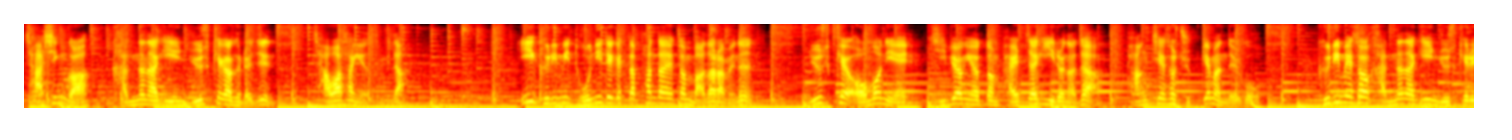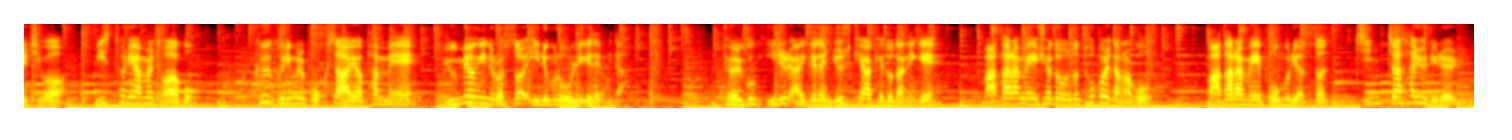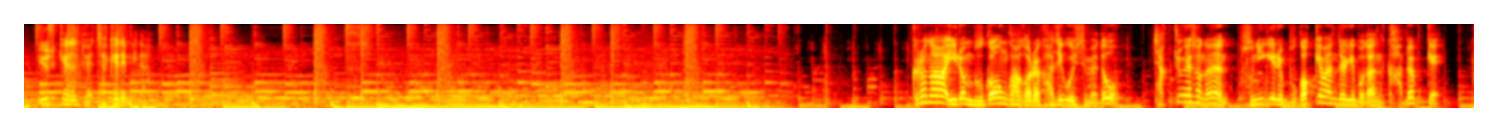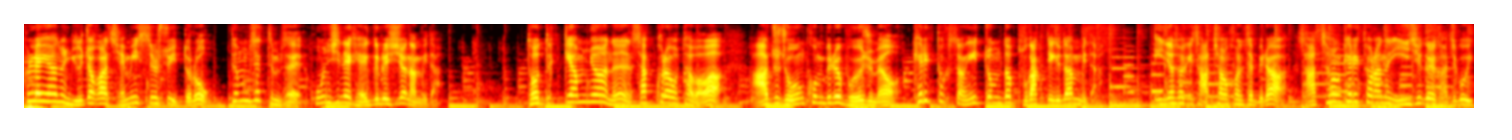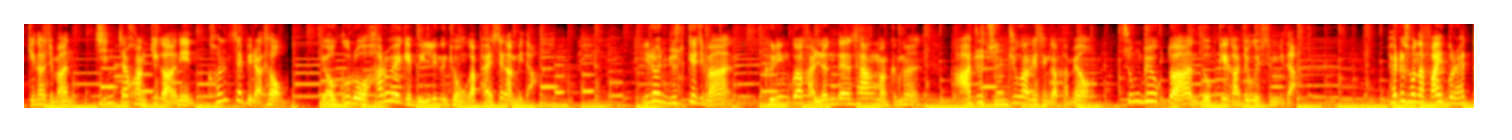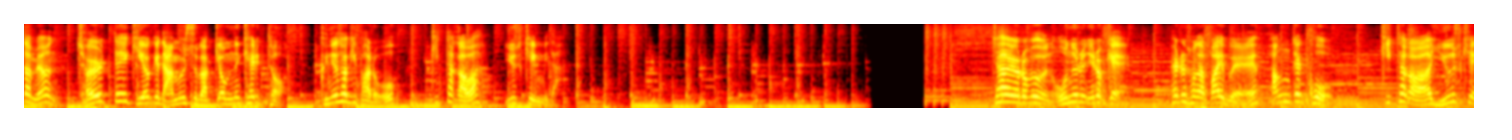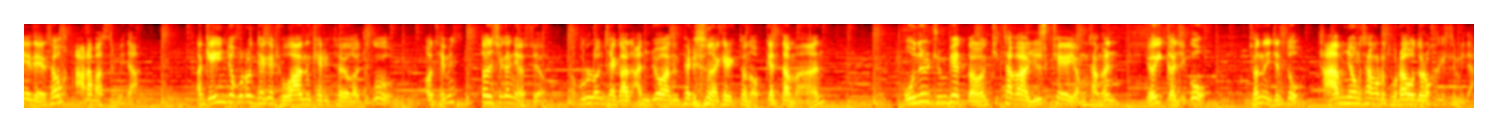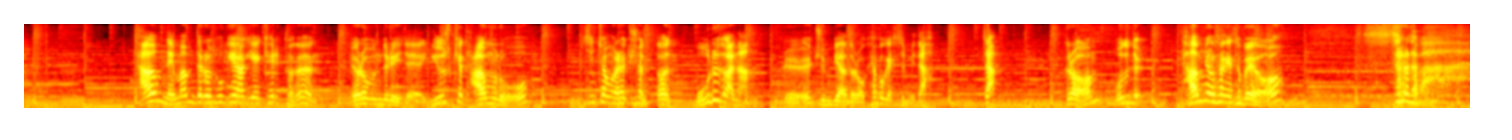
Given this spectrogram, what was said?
자신과 갓난아기인 유스케가 그려진 자화상이었습니다. 이 그림이 돈이 되겠다 판단했던 마다라메는 유스케 어머니의 지병이었던 발작이 일어나자 방치해서 죽게 만들고 그림에서 갓난아기인 유스케를 지워 미스터리함을 더하고 그 그림을 복사하여 판매해 유명인으로서 이름을 올리게 됩니다. 결국 이를 알게 된 유스케와 궤도단에게 마다라메의 섀도우는 토벌당하고 마다라메의 보물이었던 진짜 사유리를 유스케는 되찾게 됩니다. 그러나 이런 무거운 과거를 가지고 있음에도 작중에서는 분위기를 무겁게 만들기보단 가볍게 플레이하는 유저가 재미있을 수 있도록 틈새 틈새 혼신의 개그를 시전합니다. 더 늦게 합류하는 사쿠라 우타바와 아주 좋은 콤비를 보여주며 캐릭터성이 좀 더 부각되기도 합니다. 이 녀석이 4차원 컨셉이라 4차원 캐릭터라는 인식을 가지고 있긴 하지만 진짜 광기가 아닌 컨셉이라서 역으로 하루에게 밀리는 경우가 발생합니다. 이런 유스케지만 그림과 관련된 사항만큼은 아주 진중하게 생각하며 승부욕 또한 높게 가지고 있습니다. 페르소나 5를 했다면 절대 기억에 남을 수밖에 없는 캐릭터. 그 녀석이 바로 키타가와 유스케입니다. 자 여러분 오늘은 이렇게 페르소나 5의 황제코 기타가와 유스케에 대해서 알아봤습니다. 아, 개인적으로는 되게 좋아하는 캐릭터여가지고 어, 재밌던 시간이었어요. 아, 물론 제가 안 좋아하는 페르소나 캐릭터는 없겠다만 오늘 준비했던 키타가 유스케의 영상은 여기까지고 저는 이제 또 다음 영상으로 돌아오도록 하겠습니다. 다음 내 맘대로 소개하기의 캐릭터는 여러분들이 이제 유스케 다음으로 신청을 해주셨던 모르가나를 준비하도록 해보겠습니다. 자, 그럼 모두들 다음 영상에서 봬요. 사라다바.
